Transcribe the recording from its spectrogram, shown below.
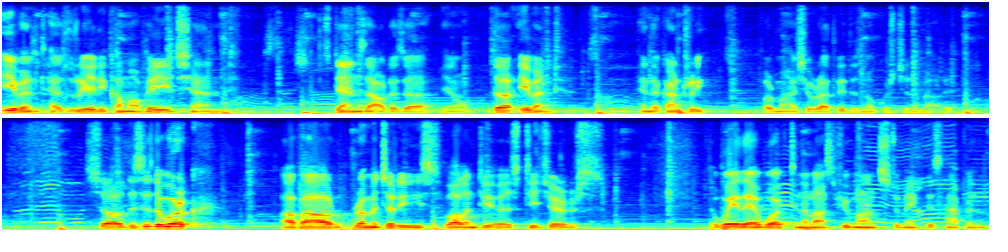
event has really come of age and stands out as a, you know, the event in the country. For Mahashivratri, there's no question about it. So this is the work of our brahmacharis, volunteers, teachers, the way they have worked in the last few months to make this happen,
